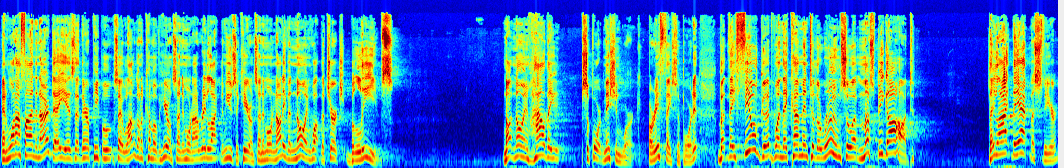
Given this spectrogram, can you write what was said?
And what I find in our day is that there are people who say, Well, I'm going to come over here on Sunday morning. I really like the music here on Sunday morning, not even knowing what the church believes, not knowing how they support mission work or if they support it, but they feel good when they come into the room, so it must be God. They like the atmosphere.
